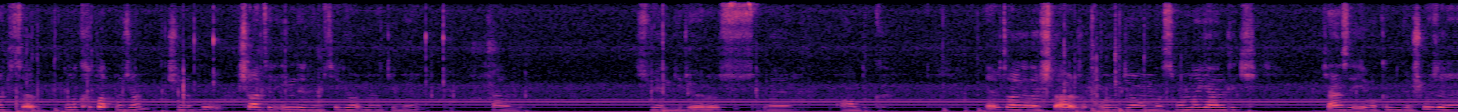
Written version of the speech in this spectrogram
Arkadaşlar bunu kapatmayacağım. Şimdi bu şalteri indirdiğimizde gördüğünüz gibi geldi. Suya giriyoruz ve aldık. Evet arkadaşlar bu videonun da sonuna geldik. Kendinize iyi bakın. Görüşmek üzere.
